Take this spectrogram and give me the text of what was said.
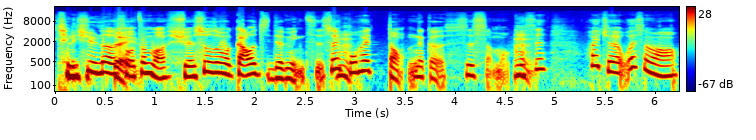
情绪勒索这么学术、这么高级的名词，所以不会懂那个是什么。嗯、可是会觉得为什么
